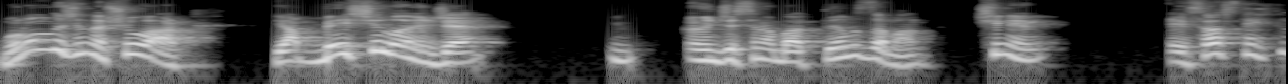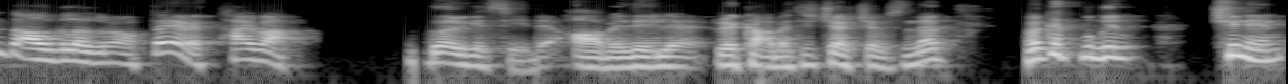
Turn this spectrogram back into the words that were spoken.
Bunun dışında şu var. Ya 5 yıl önce öncesine baktığımız zaman Çin'in esas tehdit algıladığı nokta evet Tayvan bölgesiydi. ABD ile rekabeti çerçevesinde. Fakat bugün Çin'in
